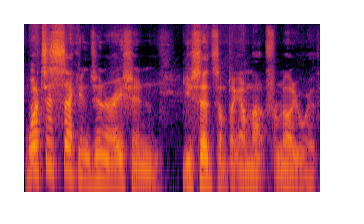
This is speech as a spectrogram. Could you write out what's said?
What's a second generation? You said something I'm not familiar with.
